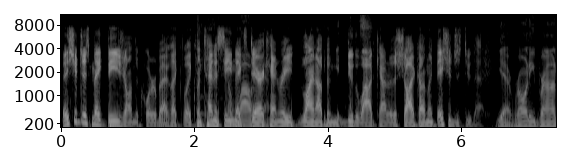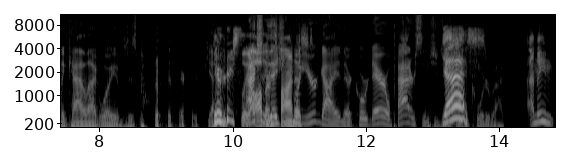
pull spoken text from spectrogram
They should just make Bijan the quarterback, like like when Tennessee makes Derrick. Henry line up and do the wildcat or the shotgun. Like they should just do that. Yeah, Ronnie Brown and Cadillac Williams is put him in there. Yeah. Seriously, Actually, Auburn's they should finest. put your guy in there. Cordarrelle Patterson should just Yes. be the quarterback. I mean,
